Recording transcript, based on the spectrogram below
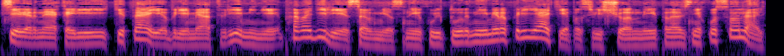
Северная Корея и Китай время от времени проводили совместные культурные мероприятия, посвященные празднику Соляль.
